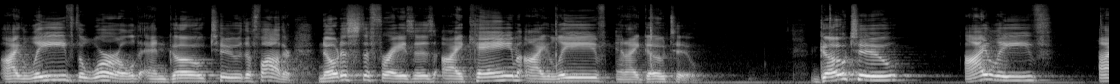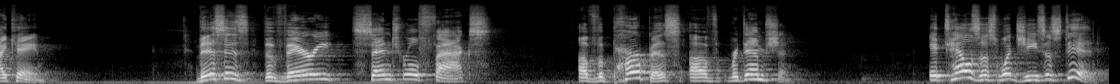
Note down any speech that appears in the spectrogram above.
I leave the world and go to the Father. Notice the phrases I came, I leave, and I go to. Go to, I leave, I came. This is the very central facts of the purpose of redemption. It tells us what Jesus did.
